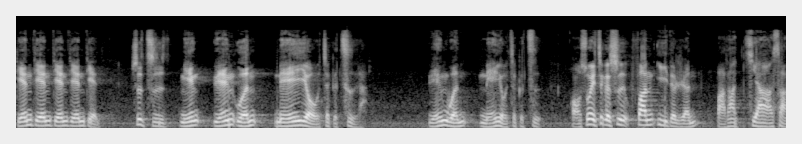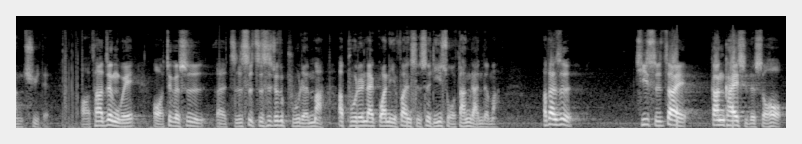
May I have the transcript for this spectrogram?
点点点点点。是指明原文没有这个字了，原文没有这个字，哦，所以这个是翻译的人把它加上去的，哦，他认为哦，这个是呃执事，执事就是仆人嘛，啊，仆人来管理饭食是理所当然的嘛，啊，但是其实在刚开始的时候，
